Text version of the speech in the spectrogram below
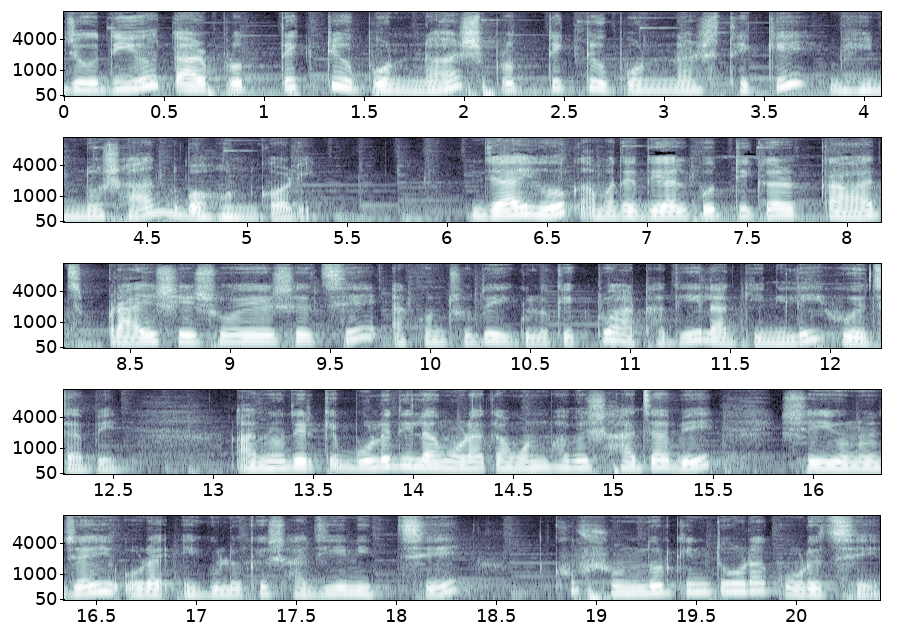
যদিও তার প্রত্যেকটি উপন্যাস প্রত্যেকটি উপন্যাস থেকে ভিন্ন স্বাদ বহন করে। যাই হোক আমাদের দেয়াল পত্রিকার কাজ প্রায় শেষ হয়ে এসেছে। এখন শুধু এগুলোকে একটু আঠা দিয়ে লাগিয়ে নিলেই হয়ে যাবে। আমি ওদেরকে বলে দিলাম ওরা কেমনভাবে সাজাবে, সেই অনুযায়ী ওরা এগুলোকে সাজিয়ে নিচ্ছে। খুব সুন্দর কিন্তু ওরা করেছে।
